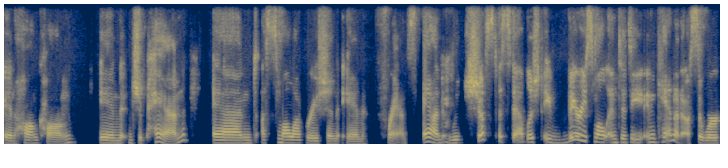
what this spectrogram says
in Hong Kong, in Japan, and a small operation in France. And Hmm. we just established a very small entity in Canada. So we're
